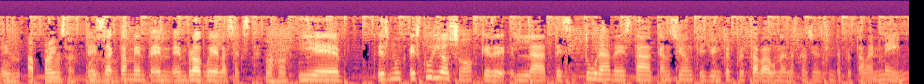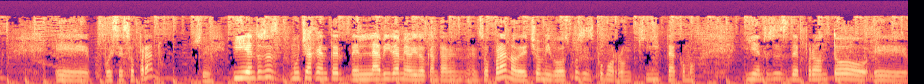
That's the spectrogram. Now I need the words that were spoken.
en a prensa. Exactamente, en, en Broadway a la sexta. Ajá. Y eh, es muy es curioso que de la tesitura de esta canción que yo interpretaba, una de las canciones que interpretaba en Maine, eh, pues es soprano. Sí. Y entonces mucha gente en la vida me ha oído cantar en, en soprano. De hecho, mi voz pues es como ronquita, como... Y entonces de pronto eh,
